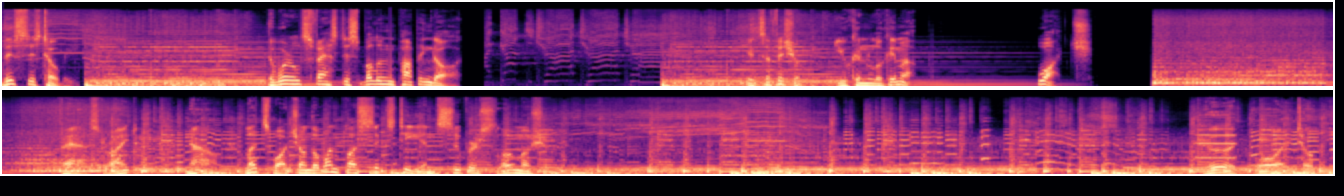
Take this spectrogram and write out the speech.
This is Toby, the world's fastest balloon popping dog. It's official. You can look him up. Watch. Fast, right? Now, let's watch on the OnePlus 6T in super slow motion. Good boy, Toby.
